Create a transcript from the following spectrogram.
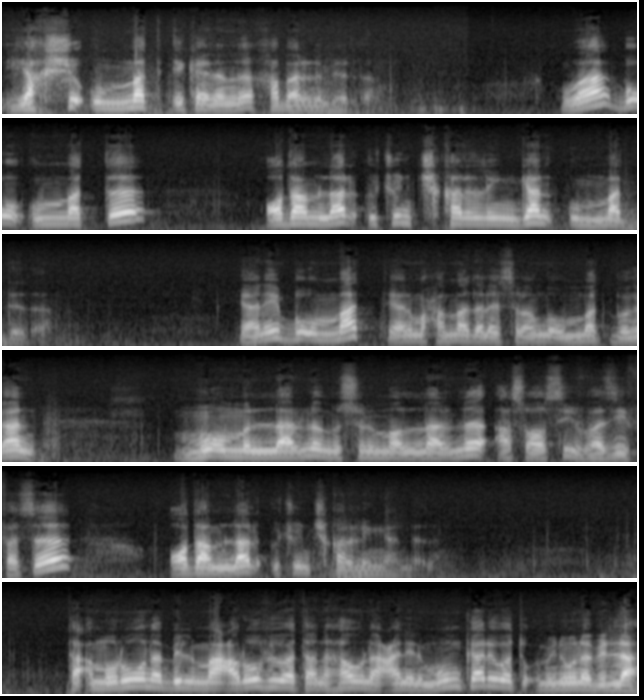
yaxshi ummat ekanini xabarini berdi. Va bu ummatni odamlar uchun chiqarilgan ummat dedi. Ya'ni bu ummat, ya'ni Muhammad alayhisalomga ummat bo'lgan mu'minlarni, musulmonlarni asosiy vazifasi odamlar uchun chiqarilgan dedi. Ta'muruna bil ma'ruf va tanhauna 'anil munkari va tu'minuna billah.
